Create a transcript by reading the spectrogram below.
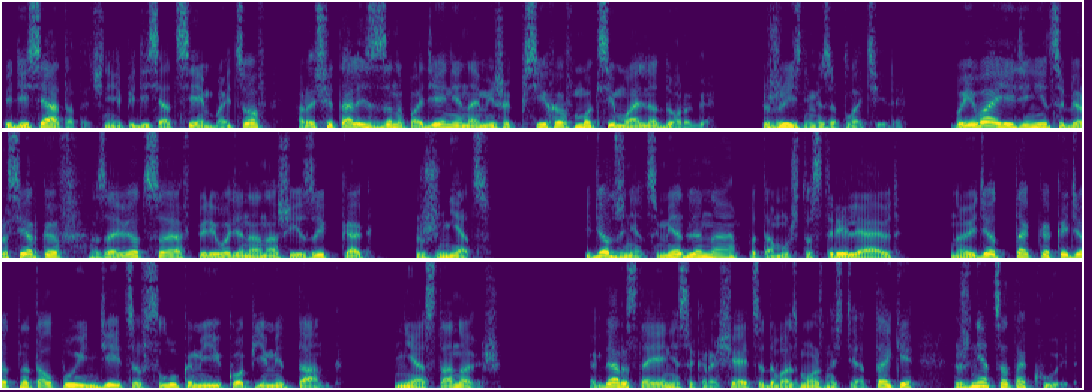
50, а точнее 57 бойцов рассчитались за нападение на мишек-психов максимально дорого. Жизнями заплатили. Боевая единица берсерков зовется в переводе на наш язык как «жнец». Идет жнец медленно, потому что стреляют, но идет так, как идет на толпу индейцев с луками и копьями танк. Не остановишь. Когда расстояние сокращается до возможности атаки, жнец атакует.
